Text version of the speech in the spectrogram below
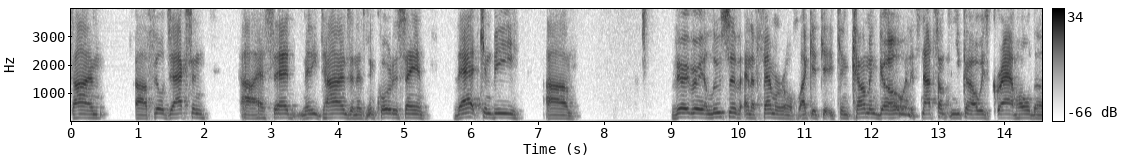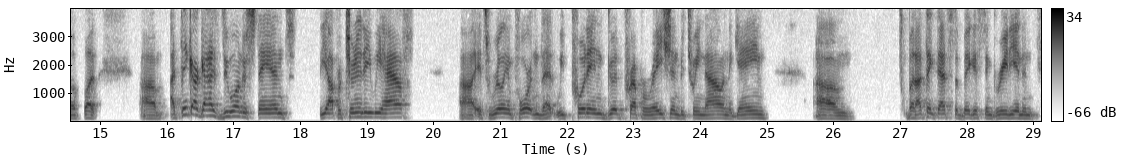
time, uh, Phil Jackson uh, has said many times and has been quoted as saying that can be um, very, very elusive and ephemeral. Like it, it, can come and go, and it's not something you can always grab hold of. But um, I think our guys do understand the opportunity we have. Uh, it's really important that we put in good preparation between now and the game. Um, but I think that's the biggest ingredient. And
